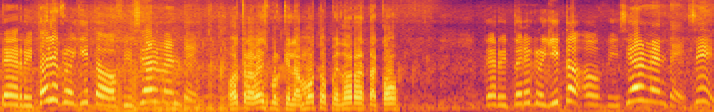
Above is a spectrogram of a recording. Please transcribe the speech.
Territorio Croyito, oficialmente. Otra vez porque la moto pedorra atacó. Territorio Croyito, oficialmente, sí.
